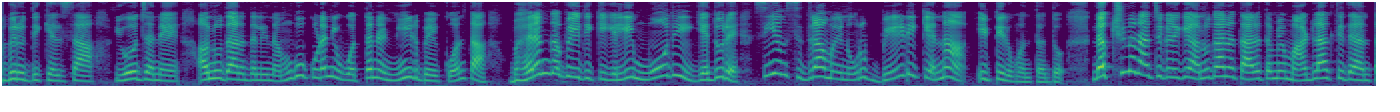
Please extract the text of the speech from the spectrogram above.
ಅಭಿವೃದ್ಧಿ ಕೆಲಸ, ಯೋಜನೆ ಅನುದಾನದಲ್ಲಿ ನಮಗೂ ಕೂಡ ನೀವು ಒತ್ತನ್ನು ನೀಡಬೇಕು ಅಂತ ಬಹಿರಂಗ ವೇದಿಕೆಯಲ್ಲಿ ಮೋದಿ ಎದುರೇ ಸಿಎಂ ಸಿದ್ದರಾಮಯ್ಯನವರು ಬೇಡಿಕೆಯನ್ನ ಇಟ್ಟಿರುವಂಥದ್ದು ದಕ್ಷಿಣ ರಾಜ್ಯಗಳಿಗೆ ಅನುದಾನ ತಾರತಮ್ಯ ಮಾಡಲಾಗ್ತಿದೆ ಅಂತ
